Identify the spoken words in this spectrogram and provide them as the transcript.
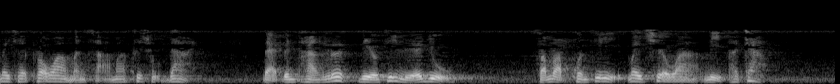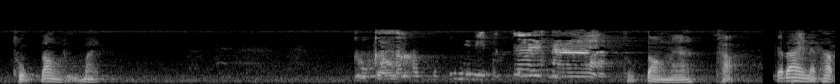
ไม่ใช่เพราะว่ามันสามารถพิสูจน์ได้ แต่เป็นทางเลือกเดียวที่เหลืออยู่ สำหรับคนที่ไม่เชื่อว่ามีพระเจ้า ถูกต้องหรือไม่ ถูกต้องสำหรับคนที่ไม่มีพระเจ้าค่ะถูกต้องนะครับ ก็ได้นะครับ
